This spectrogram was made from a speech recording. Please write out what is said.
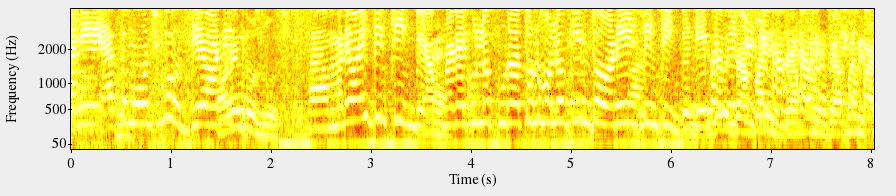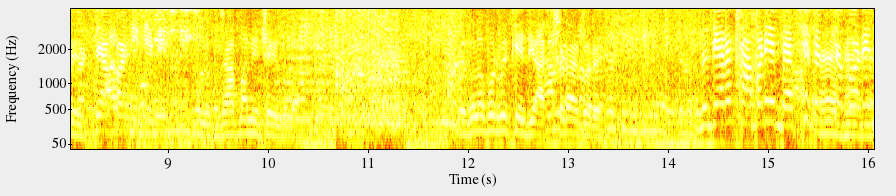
মানে এত মজবুত যে অনেক মজবুত। মানে অনেক দিন টিকবে। আপনারা এগুলো পুরাতন হলো কিন্তু অনেক দিন টিকবে। যেভাবে জাপানি, জাপানি, জাপানি জাপানি জাপানি ট্রেগুলো এগুলো পড়বে কেজি আটশো টাকা করে। যারা খাবারের ব্যবসা ট্যাবসা করেন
